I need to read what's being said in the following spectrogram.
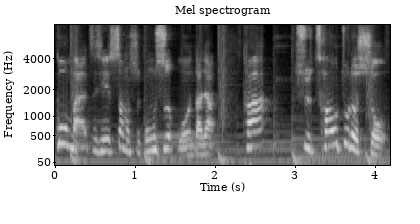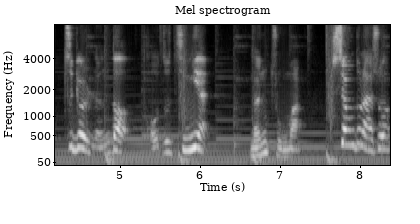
购买这些上市公司。我问大家，他去操作的时候，这个人的投资经验能足吗？相对来说，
